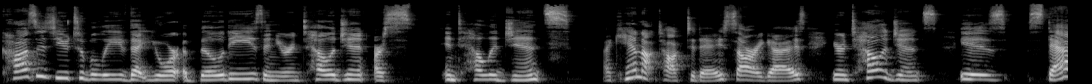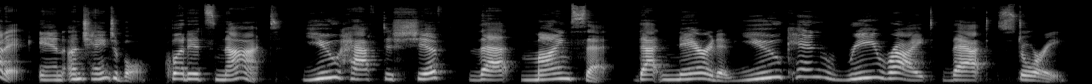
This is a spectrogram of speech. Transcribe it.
causes you to believe that your abilities and your intelligent are intelligence. I cannot talk today. Sorry guys. Your intelligence is static and unchangeable, but it's not. You have to shift that mindset, that narrative. You can rewrite that story.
